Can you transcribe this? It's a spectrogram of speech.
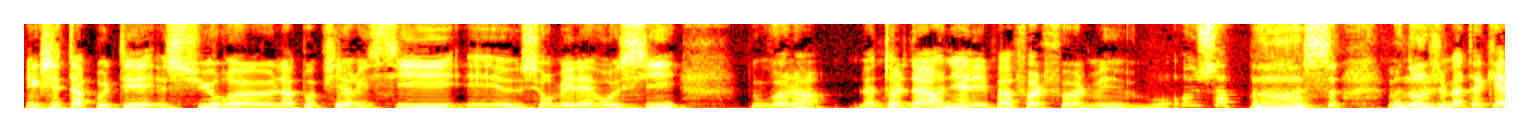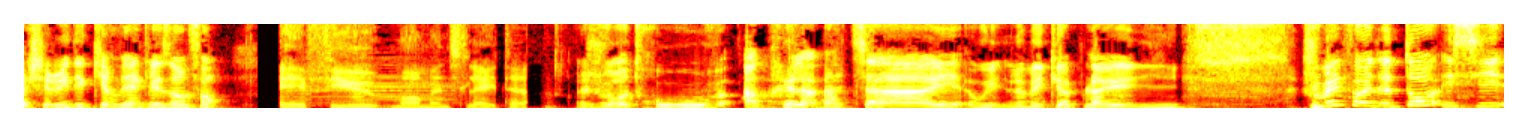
et que j'ai tapoté sur la paupière ici et sur mes lèvres aussi. Donc voilà, la toile d'araignée elle est pas folle folle, mais bon, ça passe. Maintenant je vais m'attaquer à Chérie dès qu'il revient avec les enfants. A few moments later. Je vous retrouve après la bataille. Oui, le make-up là, il... Je vous mets une feuille de temps ici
